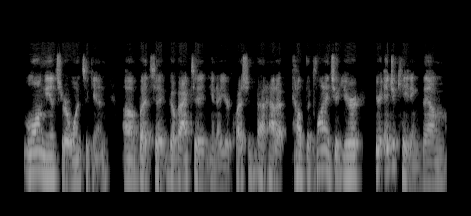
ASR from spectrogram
long answer once again. Um, but to go back to, you know, your question about how to help the clients, you're, you're educating them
